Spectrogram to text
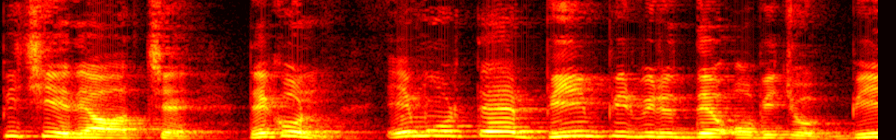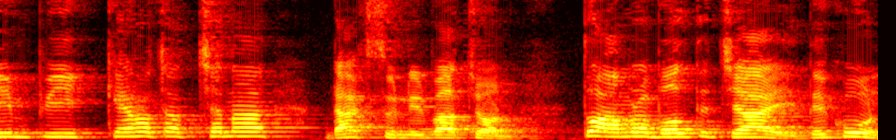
পিছিয়ে দেওয়া হচ্ছে। দেখুন, এই মুহূর্তে বিএনপির বিরুদ্ধে অভিযোগ, বিএনপি কেন চাচ্ছে না ডাকসু নির্বাচন? তো আমরা বলতে চাই, দেখুন,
